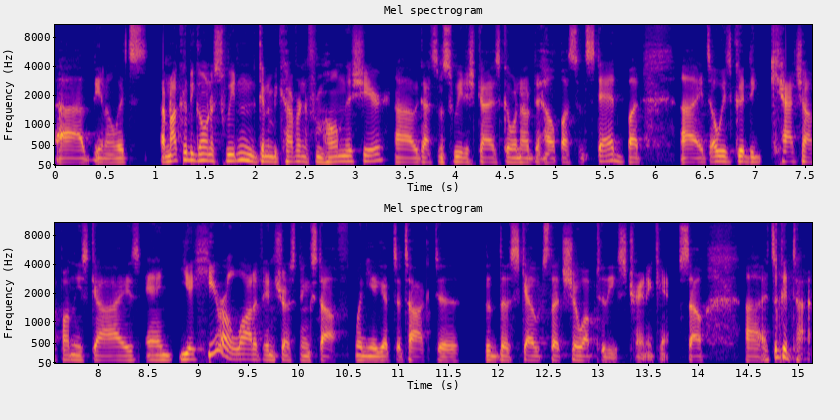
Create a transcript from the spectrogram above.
uh, you know, it's I'm not going to be going to Sweden. Going to be covering from home this year. Uh, we got some Swedish guys going out to help us instead, but uh, it's always good to catch up on these guys, and you hear a lot of interesting stuff when you get to talk to the, the scouts that show up to these training camps. So it's a good time.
